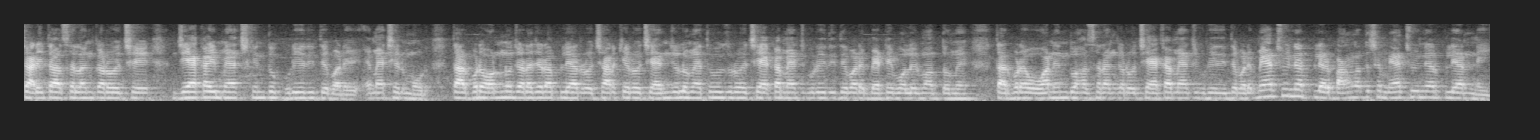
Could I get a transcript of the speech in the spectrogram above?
চারিতা আসালাঙ্কা রয়েছে, যে একাই ম্যাচ কিন্তু ঘুরিয়ে দিতে পারে ম্যাচের মোড়, তারপরে অন্য যারা যারা প্লেয়ার রয়েছে, আর কে রয়েছে অ্যাঞ্জেলো ম্যাথিউজ রয়েছে, একা ম্যাচ ঘুরিয়ে দিতে পারে ব্যাটে বলের মাধ্যমে, তারপরে ওয়ানেন্দু হাসারাঙ্গা রয়েছে একা ম্যাচ ঘুরিয়ে দিতে পারে। ম্যাচ উইনার প্লেয়ার বাংলাদেশে ম্যাচ উইনার প্লেয়ার নেই।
